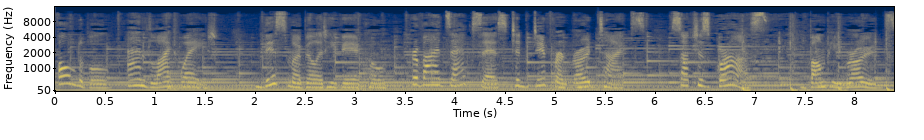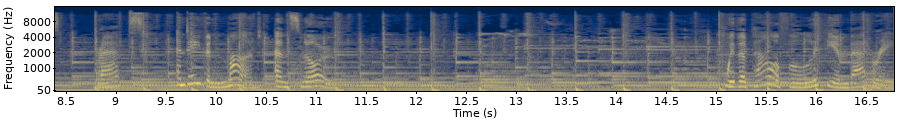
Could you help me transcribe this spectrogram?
foldable and lightweight. This mobility vehicle provides access to different road types, such as grass, bumpy roads, rats, and even mud and snow. With a powerful lithium battery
